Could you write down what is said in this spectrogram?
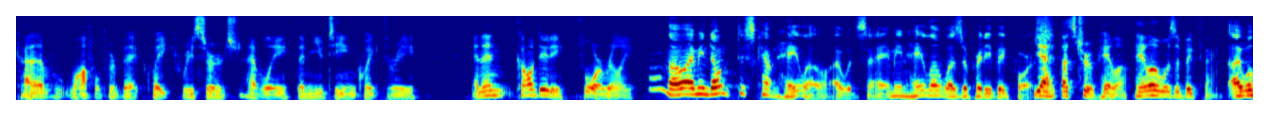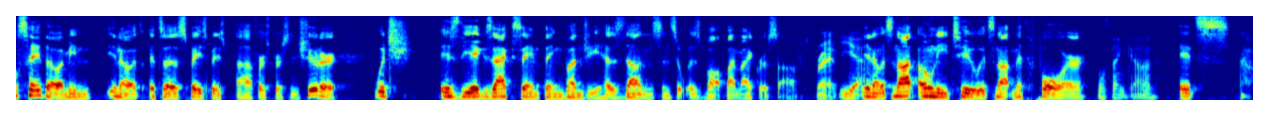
kind of waffled for a bit. Quake resurged heavily, then UT and Quake 3, and then Call of Duty 4 really. Well, no, I mean, don't discount Halo. I would say. I mean, Halo was a pretty big force. Yeah, that's true. Halo. Halo was a big thing. I will say though, I mean, you know, it's, it's a space-based uh, first-person shooter, which is the exact same thing Bungie has done since it was bought by Microsoft. Right. Yeah. You know, it's not Oni 2, it's not Myth 4. well, thank God. It's oh,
